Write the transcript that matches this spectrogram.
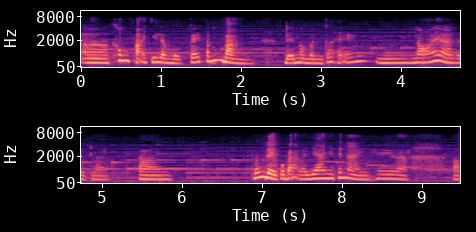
À, không phải chỉ là một cái tấm bằng để mà mình có thể nói ra được là à, vấn đề của bạn là da như thế này hay là à,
